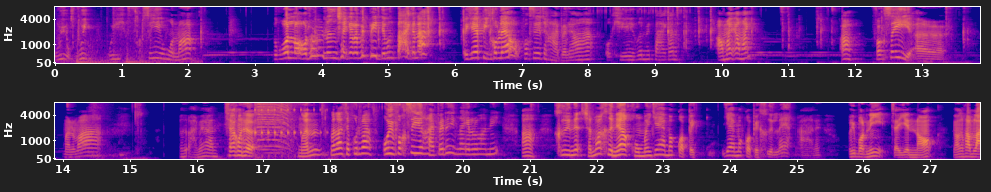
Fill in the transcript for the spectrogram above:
อุ้ยอุ้ยอุ้ยฟ็อกซี่โหดมาก ทุกคนรอท่านึงใช้กันแล้วไม่ปิดอย่าเพิ่งตายกันนะ โอเคปิดครบแล้วฟ็อกซี่จะหายไปแล้วฮะโอเคเพื่อนไม่ตายกัน เอาไหมเอาไหมอะฟ็อกซี่เออเหมือนว่าเออหายไม่ทันช่างมันเถอะ เหมือนมันน่าจะพูดว่าอุ้ยฟ็อกซี่หายไปได้ยังไงระหว่างนี้ อะคืนเนี้ยฉันว่าคืนเนี้ยคงไม่แย่มากกว่าไป แย่มากกว่าไปคืนแรกอ่าเนี่ยเฮ้ยบอนนี่ใจเย็นน้องน้องทำอะไร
